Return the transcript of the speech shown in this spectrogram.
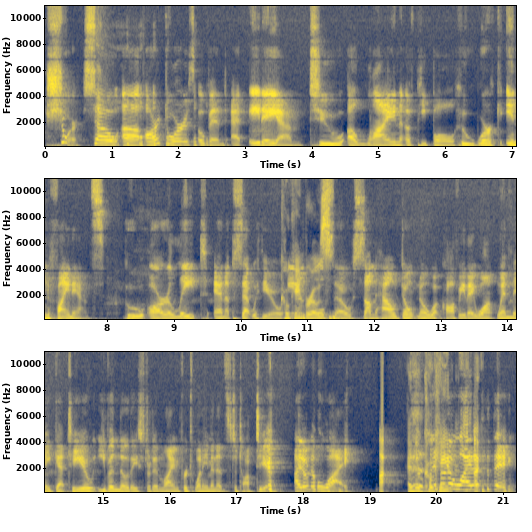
Sure. So uh, our doors opened at 8 a.m. to a line of people who work in finance who are late and upset with you. Cocaine and bros. Also, somehow don't know what coffee they want when they get to you, even though they stood in line for 20 minutes to talk to you. I don't know why. I, and they're I don't know why I- that's a thing.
